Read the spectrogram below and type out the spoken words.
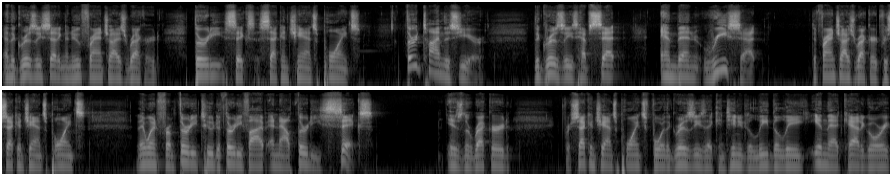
and the Grizzlies setting a new franchise record 36 second chance points. Third time this year, the Grizzlies have set and then reset the franchise record for second chance points they went from 32 to 35, and now 36 is the record for second chance points for the Grizzlies. They continue to lead the league in that category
